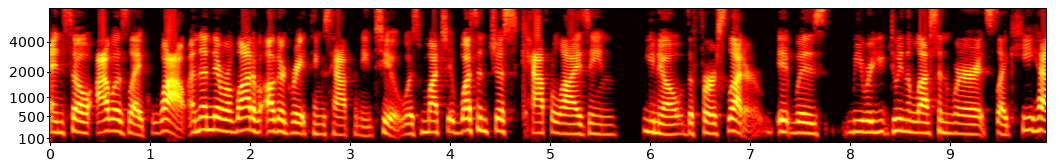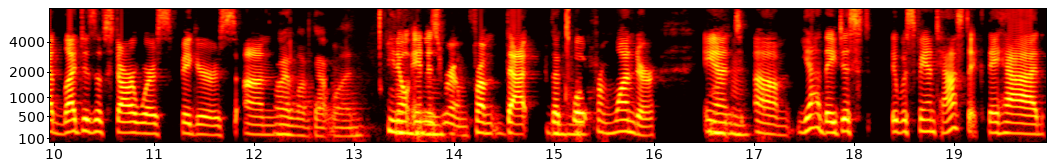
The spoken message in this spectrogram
And so I was like, wow. And then there were a lot of other great things happening too. It was much, it wasn't just capitalizing, you know, the first letter. It was, we were doing the lesson where it's like he had ledges of Star Wars figures on. Oh, I love that one. You know, mm-hmm. in his mm-hmm. room from that, the mm-hmm. quote from Wonder. And mm-hmm. um, yeah, they just, it was fantastic. They had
